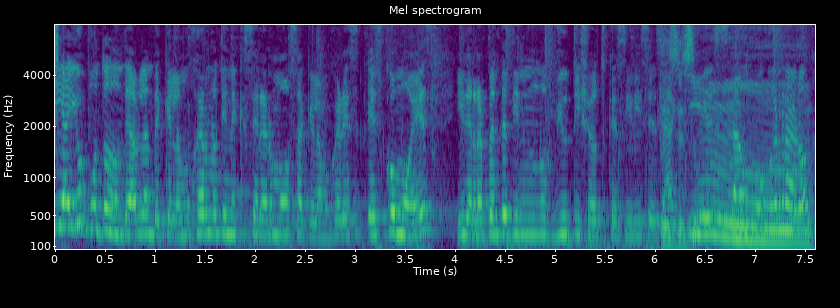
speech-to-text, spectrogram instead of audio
Sí, hay un punto donde hablan de que la mujer no tiene que ser hermosa, que la mujer es, es como es, y de repente tienen unos beauty shots que sí dices, aquí está un poco "Mm". raro.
